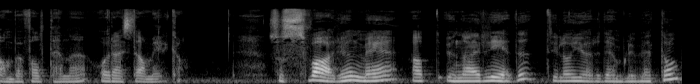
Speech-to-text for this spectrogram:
anbefalt henne å reise til Amerika. Så svarer hun med at hun er rede til å gjøre det hun blir bedt om,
